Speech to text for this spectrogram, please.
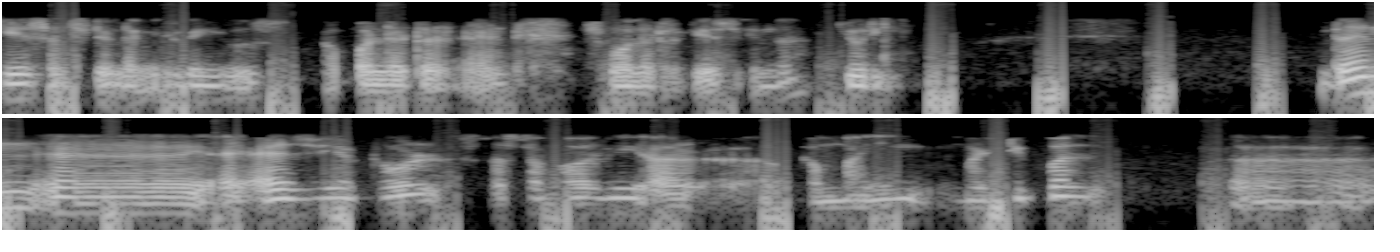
case sensitive language. You can use upper letter and small letter case in the query. Then, uh, as we have told, first of all, we are uh, combining multiple uh,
